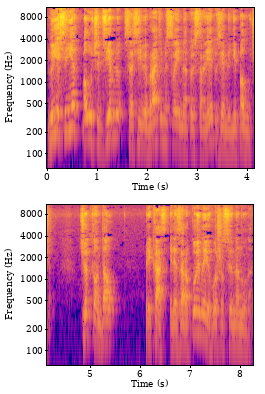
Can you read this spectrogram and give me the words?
но если нет, получит землю со всеми братьями своими на той стороне, эту землю не получат. Четко он дал приказ Элязару Коина и Гошу сына Нуна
